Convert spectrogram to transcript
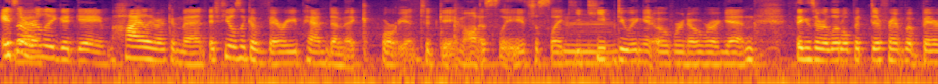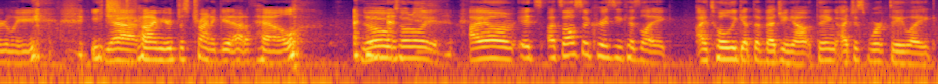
It's yeah. a really good game. Highly recommend. It feels like a very pandemic oriented game, honestly. It's just like mm. you keep doing it over and over again. Things are a little bit different, but barely. Each yeah. time you're just trying to get out of hell. no, then... totally. I um it's it's also crazy cuz like I totally get the vegging out thing. I just worked a like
